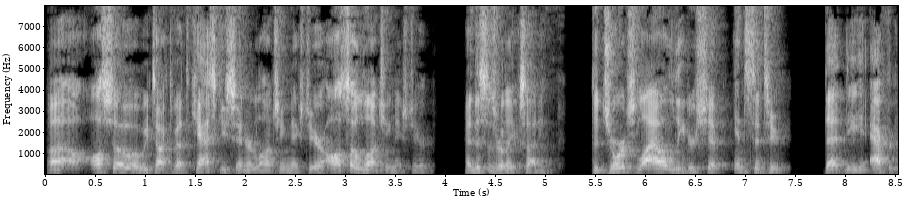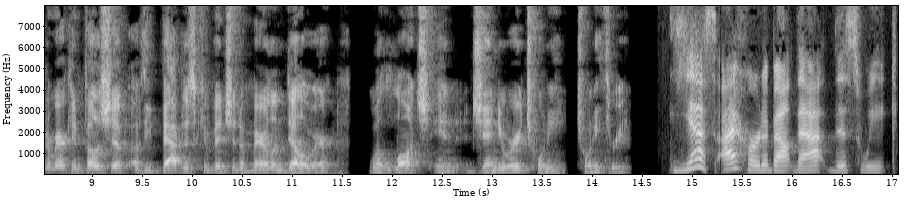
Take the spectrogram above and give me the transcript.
Uh, also, we talked about the Caskey Center launching next year, also launching next year. And this is really exciting. The George Liele Leadership Institute that the African American Fellowship of the Baptist Convention of Maryland, Delaware will launch in January 2023. Yes, I heard about that this week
